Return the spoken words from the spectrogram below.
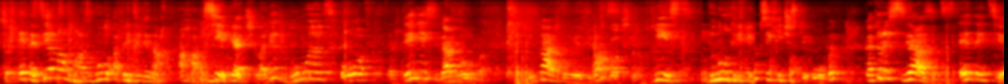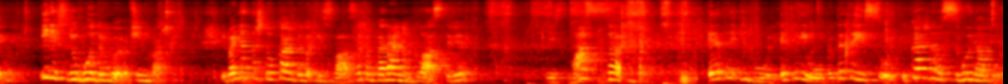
Все, эта тема в мозгу определена. Ага, все пять человек думают о рождении себя нового. У каждого из вас есть внутренний психический опыт, который связан с этой темой или с любой другой, вообще не важно. И понятно, что у каждого из вас в этом канальном кластере есть масса. Это и боль, это и опыт, это и соль. У каждого свой набор.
